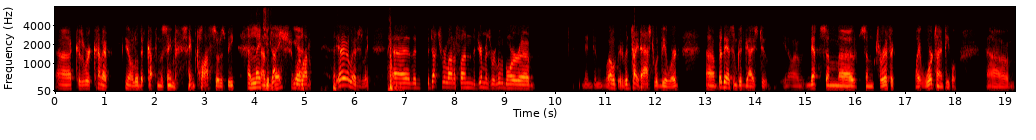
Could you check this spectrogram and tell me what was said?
because uh, we're kind of you know a little bit cut from the same same cloth, so to speak. Allegedly, uh, the Dutch yeah. were a lot. Of, yeah, allegedly. Uh, the, the Dutch were a lot of fun. The Germans were a little more uh, well, tight-assed would be a word, uh, but they had some good guys too. You know, I met some some terrific like wartime people. Um,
